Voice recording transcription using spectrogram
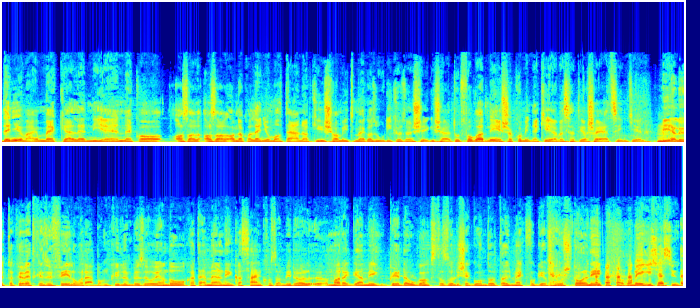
de nyilván meg kell lennie ennek a, az a, az a, annak a lenyomatának is, amit meg az úri közönség is el tud fogadni, és akkor mindenki élvezheti a saját szintjén. Mielőtt a következő fél órában különböző olyan dolgokat emelnénk a szánkhoz, amiről ma reggel még például Gangsta Zoli se gondolta, hogy meg fogja kóstolni. Akkor mégis eszünk?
